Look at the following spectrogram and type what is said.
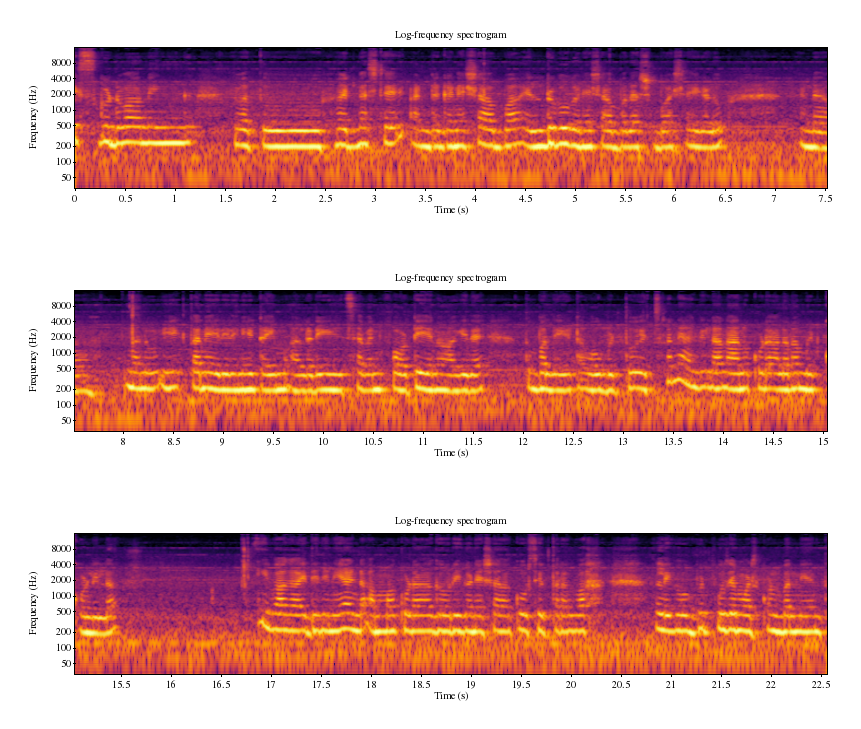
ಗೈಸ್ ಗುಡ್ ಮಾರ್ನಿಂಗ್ ಇವತ್ತು ವೆಡ್ನೆಸ್ಡೇ ಆ್ಯಂಡ್ ಗಣೇಶ ಹಬ್ಬ, ಎಲ್ರಿಗೂ ಗಣೇಶ ಹಬ್ಬದ ಶುಭಾಶಯಗಳು. ಆ್ಯಂಡ್ ನಾನು ಈಗ ತಾನೇ ಇದ್ದೀನಿ ಟೈಮ್ ಆಲ್ರೆಡಿ ಸೆವೆನ್ ಫಾರ್ಟಿ ಏನೋ ಆಗಿದೆ. ತುಂಬ ಲೇಟಾಗಿ ಹೋಗ್ಬಿಡ್ತು. ಎಚ್ಚರನೇ ಆಗಲಿಲ್ಲ ನಾನು ಕೂಡ ಅಲಾರಾಮ್ ಇಟ್ಕೊಳ್ಳಿಲ್ಲ ಇವಾಗ ಇದ್ದಿದ್ದೀನಿ ಆ್ಯಂಡ್ ಅಮ್ಮ ಕೂಡ ಗೌರಿ ಗಣೇಶ ಕೂರಿಸಿರ್ತಾರಲ್ವ, ಅಲ್ಲಿಗೆ ಹೋಗ್ಬಿಟ್ಟು ಪೂಜೆ ಮಾಡಿಸ್ಕೊಂಡು ಬನ್ನಿ ಅಂತ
